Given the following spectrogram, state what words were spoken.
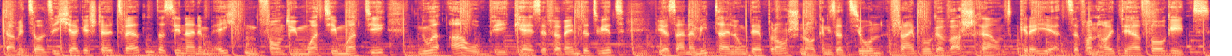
Damit soll sichergestellt werden, dass in einem echten Fondue Moitié-Moitié nur AOP-Käse verwendet wird, wie aus einer Mitteilung der Branchenorganisation Freiburger Vacherin und Greyerzer von heute hervorgeht.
